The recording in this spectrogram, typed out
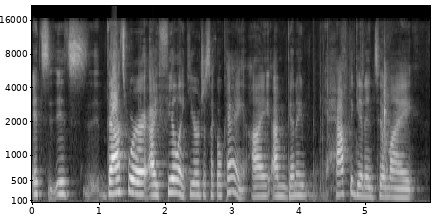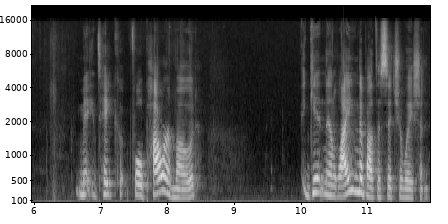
It's it's that's where I feel like you're just like okay, I I'm gonna have to get into my take full power mode getting enlightened about the situation.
